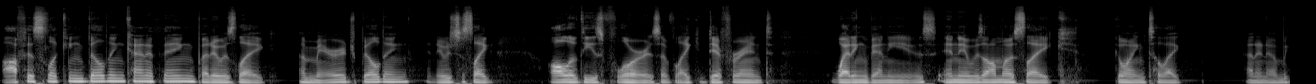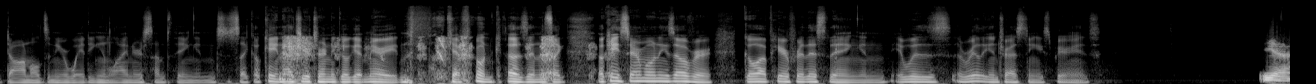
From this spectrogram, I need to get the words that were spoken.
office looking building kind of thing, but it was like a marriage building and it was just like all of these floors of like different wedding venues and it was almost like going to like I don't know, McDonald's and you're waiting in line or something and it's just like, okay, now it's your turn to go get married. And like everyone goes in, it's like, okay, ceremony's over. Go up here for this thing. And it was a really interesting experience. Yeah,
